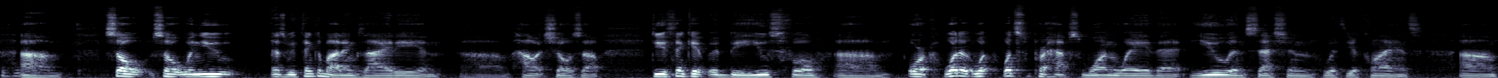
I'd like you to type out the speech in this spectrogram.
Mm-hmm. Um, so so when you as we think about anxiety and um, how it shows up, do you think it would be useful, um, or what, what what's perhaps one way that you in session with your clients, um,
